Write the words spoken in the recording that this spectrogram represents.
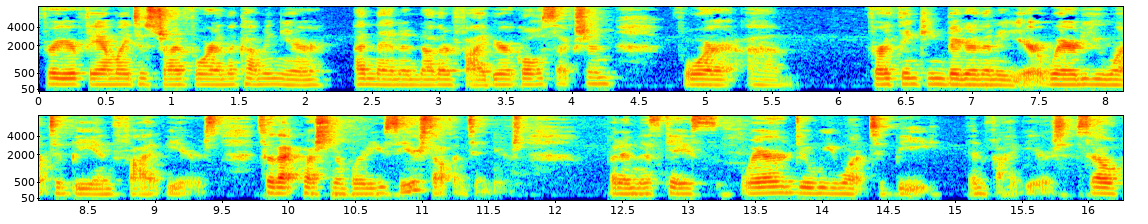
for your family to strive for in the coming year and then another five year goal section for um, for thinking bigger than a year. Where do you want to be in five years? So that question of where do you see yourself in ten years? But in this case, where do we want to be in five years? So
